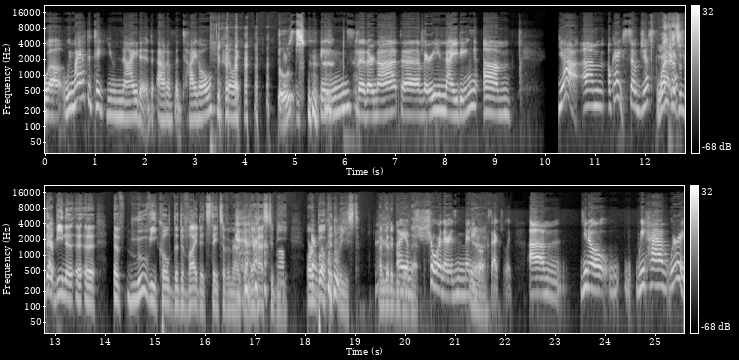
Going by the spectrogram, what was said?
Well, we might have to take United out of the title. I feel like those things that are not uh, very uniting. Um, yeah. Um, okay. So just why hasn't there been a, a, a, movie called The Divided States of America? There has to be, well, or a book at least. I'm going to Google that. I am that. sure there is many yeah. books actually. Um, you know, we have, we're a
